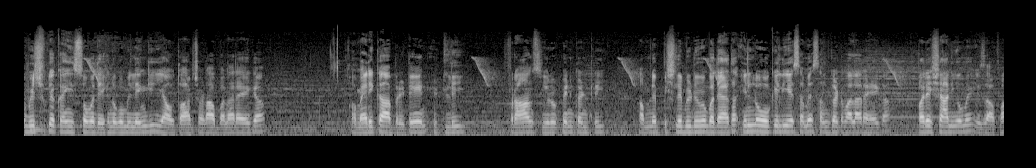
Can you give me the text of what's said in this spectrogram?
विश्व के कई हिस्सों में देखने को मिलेंगी। या उतार चढ़ाव बना रहेगा। America Britain Italy France European country हमने पिछले वीडियो में बताया था इन लोगों के लिए समय संकट वाला रहेगा परेशानियों में इजाफा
